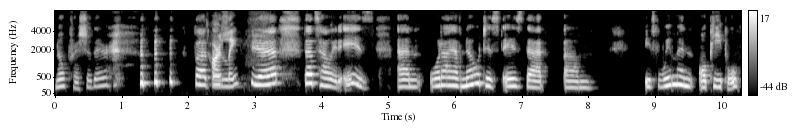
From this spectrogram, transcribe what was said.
No pressure there. but hardly. Yeah, that's how it is. And what I have noticed is that um, if women or people,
